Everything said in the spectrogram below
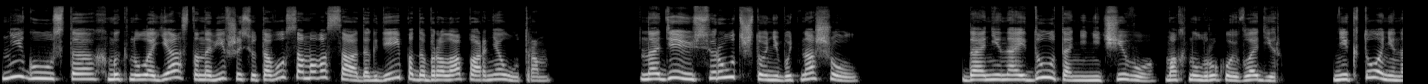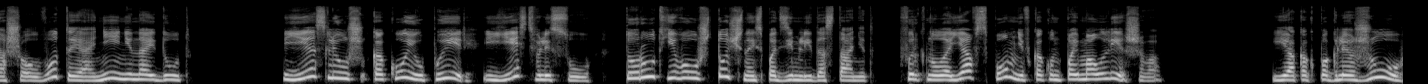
«Не густо», – хмыкнула я, остановившись у того самого сада, где и подобрала парня утром. «Надеюсь, Рут что-нибудь нашел». «Да не найдут они ничего», – махнул рукой Владир. «Никто не нашел, вот и они не найдут. Если уж какой упырь и есть в лесу, то Рут его уж точно из-под земли достанет», – фыркнула я, вспомнив, как он поймал лешего. «Я как погляжу,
